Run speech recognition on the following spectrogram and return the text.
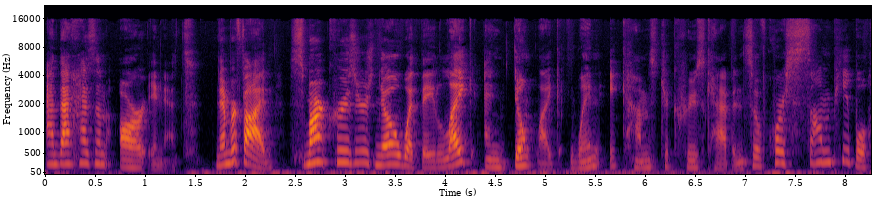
and that has an R in it. Number five, smart cruisers know what they like and don't like when it comes to cruise cabins. So, of course, some people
